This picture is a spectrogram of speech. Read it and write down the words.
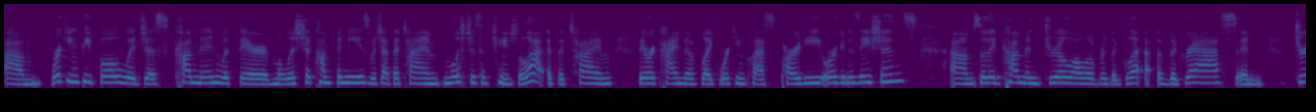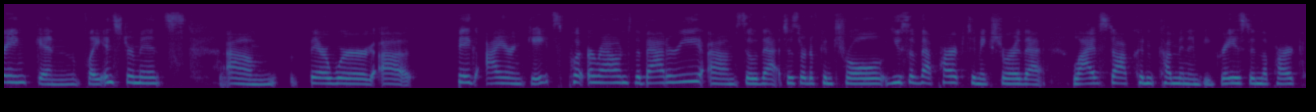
um, working people would just come in with their militia companies, which at the time militias have changed a lot. At the time, they were kind of like working class party organizations. Um, so they'd come and drill all over the gla- the grass and drink and play instruments. Um, there were uh, big iron gates put around the battery um, so that to sort of control use of that park to make sure that livestock couldn't come in and be grazed in the park.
